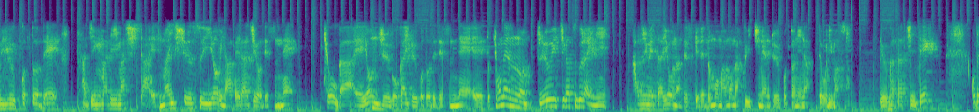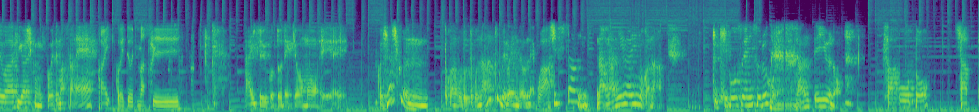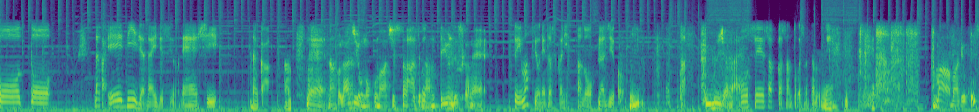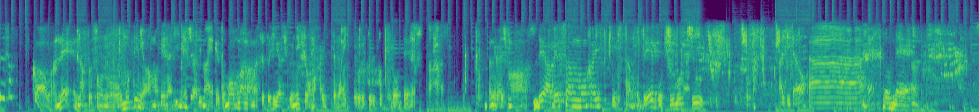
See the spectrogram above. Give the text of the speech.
ということで始まりました、えっと、毎週水曜日のアベラジオですね。今日がえー45回ということでですね、えっと去年の11月ぐらいに始めたようなんですけれども間もなく1年ということになっております。という形でこれは東君聞こえてますかね？はい、聞こえております。はい、ということで今日も、えーこれ東君とかのことってこれ何て呼べばいいんだろうね。これアシスタントな何がいいのかな。ちょっと希望性にする？これ。なんていうの？サポート？サポート、なんか AD じゃないですよね、し、なんか、あねえなんかラジオのこのアシスタントってなんて言うんですかね人いますよね、確かに。あの、ラジオ。いあいるじゃない構成作家さんとかですね、多分ね。まあまあけど構成作家はねなんかその表にはあんま出ないイメージありますけども、まあまあまあちょっと東君に今日も入ってもらっておるというところで、あお願いします。で、安倍さんも入ってきたので、ぼちぼち。入ってきたよ。あー、そうね、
